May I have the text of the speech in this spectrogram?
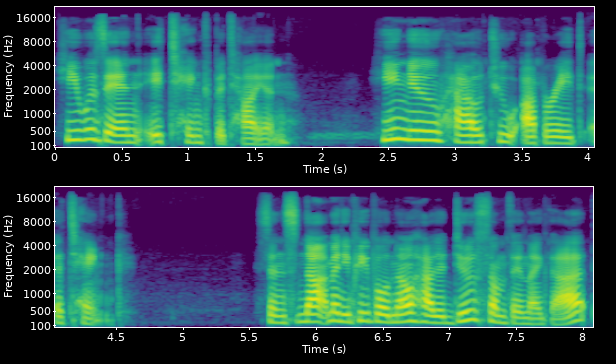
He was in a tank battalion. He knew how to operate a tank. Since not many people know how to do something like that,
